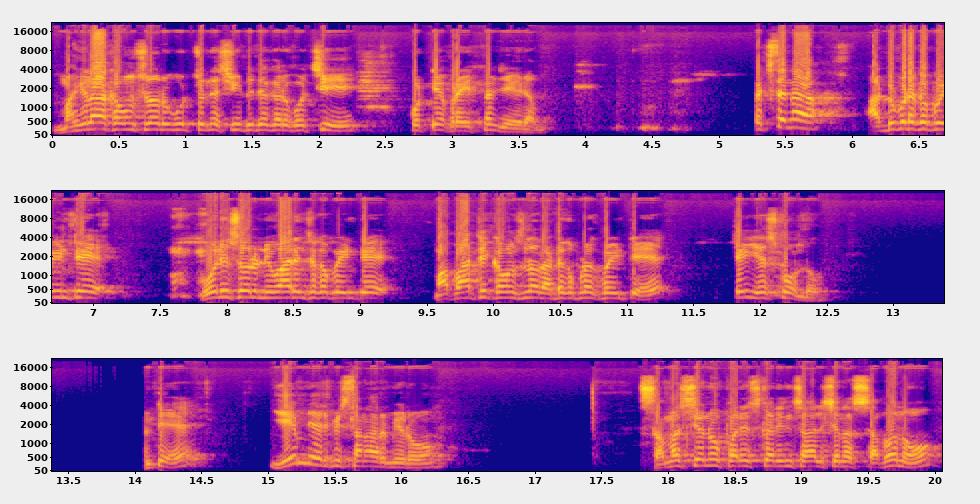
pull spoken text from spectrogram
మహిళా కౌన్సిలర్ కూర్చునే సీటు దగ్గరకు వచ్చి కొట్టే ప్రయత్నం చేయడం. ఖచ్చితంగా అడ్డుపడకపోయింటే పోలీసు వాళ్ళు నివారించకపోయింటే మా పార్టీ కౌన్సిలర్ అడ్డుపడకపోయింటే చేయి చేసుకోండు అంటే ఏం నేర్పిస్తున్నారు మీరు? సమస్యను పరిష్కరించాల్సిన సభను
